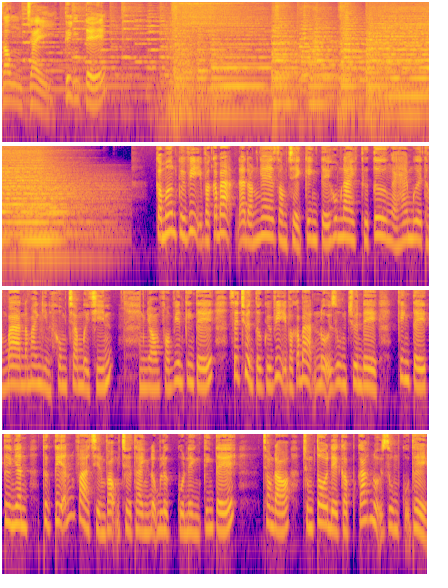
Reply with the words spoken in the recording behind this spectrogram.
Dòng chảy kinh tế. Cảm ơn quý vị và các bạn đã đón nghe dòng chảy kinh tế hôm nay thứ tư ngày 20 tháng 3 năm 2019. Nhóm phóng viên kinh tế sẽ chuyển tới quý vị và các bạn nội dung chuyên đề Kinh tế tư nhân, thực tiễn và triển vọng trở thành động lực của nền kinh tế. Trong đó, chúng tôi đề cập các nội dung cụ thể.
